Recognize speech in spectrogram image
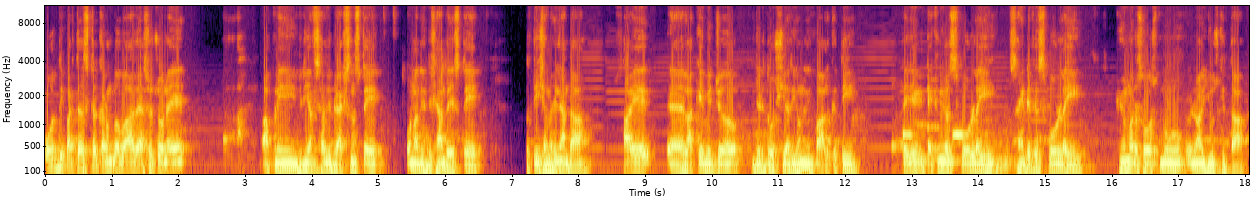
ਉਹਦੀ ਪਰਚਾ ਰਜਿਸਟਰ ਕਰਨ ਤੋਂ ਬਾਅਦ ਐਸਓਚਓ ਨੇ ਆਪਣੀ ਜਿਹੜੀਆਂ ਅਫਸਰ ਦੀ ਡਾਇਰੈਕਸ਼ਨਸ ਤੇ, ਉਹਨਾਂ ਦੀ ਦਿਸ਼ਾ ਦੇਸ਼ ਤੇ ਤਫਤੀਸ਼ ਅਮਲ ਲਿਆਂਦਾ। ਸਾਰੇ ਇਲਾਕੇ ਵਿੱਚ ਜਿਹੜੇ ਦੋਸ਼ੀਆਂ ਸੀ ਉਹਨਾਂ ਦੀ ਭਾਲ ਕੀਤੀ ਤੇ ਜਿਹੜੀ ਟੈਕਨੀਕਲ ਸਪੋਰਟ ਲਈ ਸਾਇੰਟੀਫਿਕ ਸਪੋਰਟ ਲਈ ਹਿਊਮਨ ਰਿਸੋਰਸ ਨੂੰ ਇਹਨਾਂ ਯੂਜ਼ ਕੀਤਾ।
